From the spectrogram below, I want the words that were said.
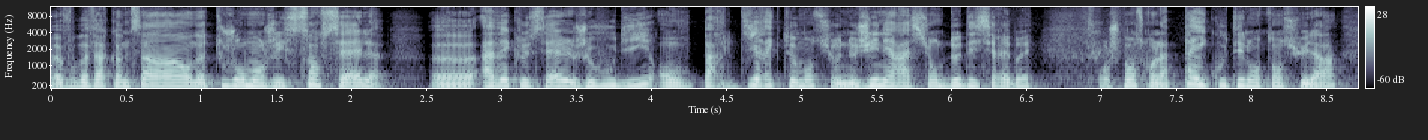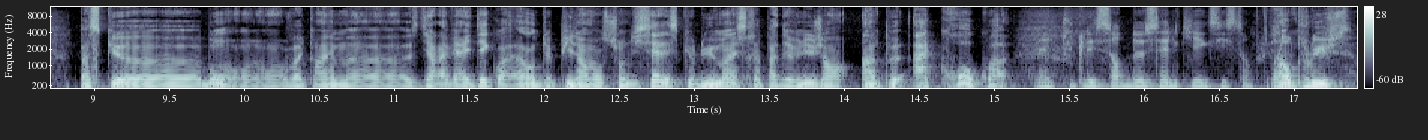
euh, faut pas faire comme ça, hein, on a toujours mangé sans sel. Euh, avec le sel, je vous dis, on part directement sur une génération de décérébrés. Bon, je pense qu'on l'a pas écouté longtemps celui-là, parce que, euh, bon, on va quand même euh, se dire la vérité, quoi. hein. depuis l'invention du sel, est-ce que l'humain, il serait pas devenu genre un peu accro, quoi? Avec toutes les sortes de sel qui existent en plus. En plus.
